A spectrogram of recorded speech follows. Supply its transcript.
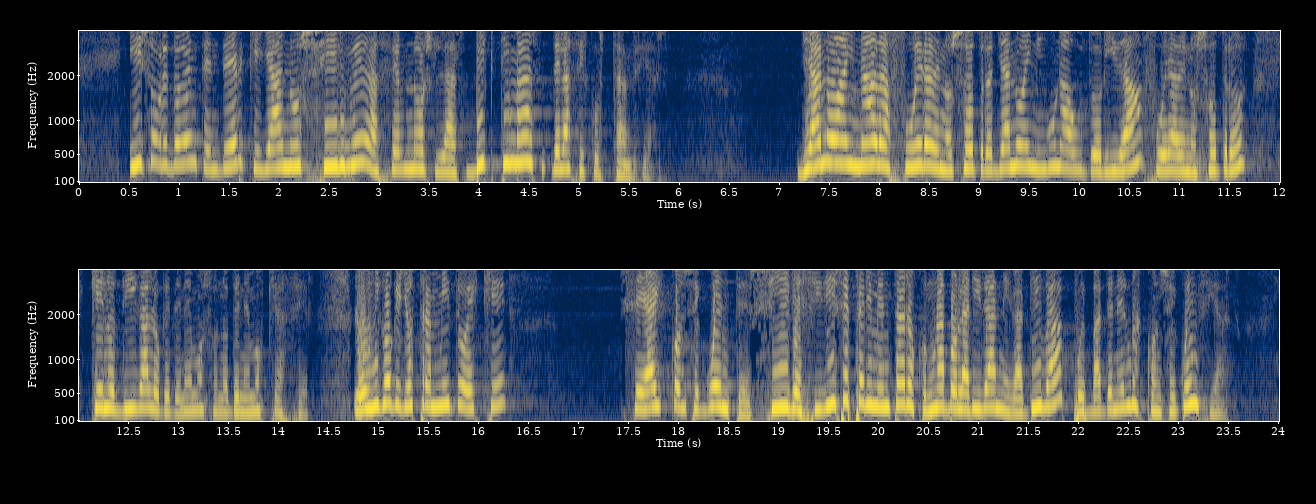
y sobre todo entender que ya nos sirve hacernos las víctimas de las circunstancias. Ya no hay nada fuera de nosotros, ya no hay ninguna autoridad fuera de nosotros que nos diga lo que tenemos o no tenemos que hacer. Lo único que yo os transmito es que seáis consecuentes. Si decidís experimentaros con una polaridad negativa, pues va a tener unas consecuencias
